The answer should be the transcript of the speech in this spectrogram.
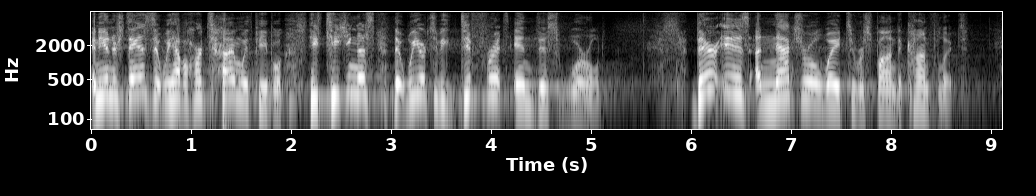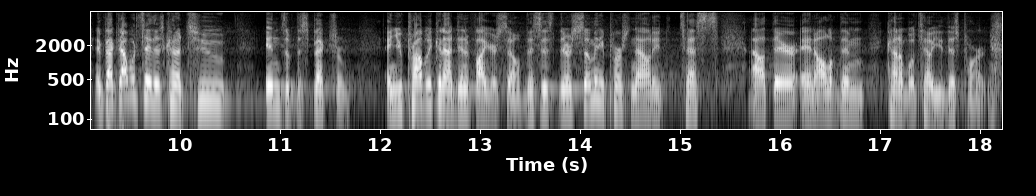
And he understands that we have a hard time with people. He's teaching us that we are to be different in this world. There is a natural way to respond to conflict. In fact, I would say there's kind of two ends of the spectrum. And you probably can identify yourself. This is, there's so many personality tests out there, and all of them kind of will tell you this part.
